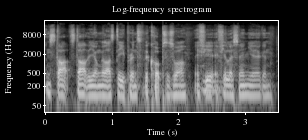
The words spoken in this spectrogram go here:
and start start the younger lads deeper into the cups as well. If you if you're listening, Jurgen,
